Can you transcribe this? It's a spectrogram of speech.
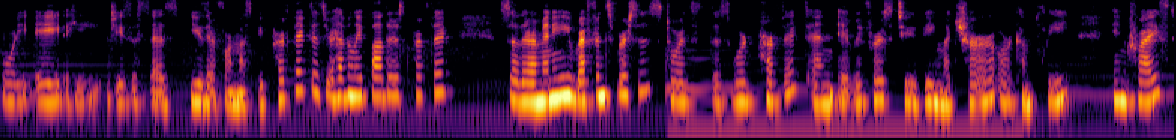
48, he Jesus says, "You therefore must be perfect as your heavenly Father is perfect." So there are many reference verses towards this word perfect and it refers to being mature or complete in Christ.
